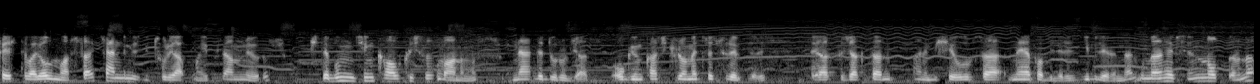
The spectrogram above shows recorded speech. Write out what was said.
festival olmazsa kendimiz bir tur yapmayı planlıyoruz. İşte bunun için kalkış zamanımız, nerede duracağız, o gün kaç kilometre sürebiliriz, veya sıcaktan hani bir şey olursa ne yapabiliriz gibilerinden bunların hepsinin notlarını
